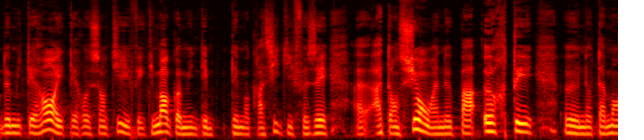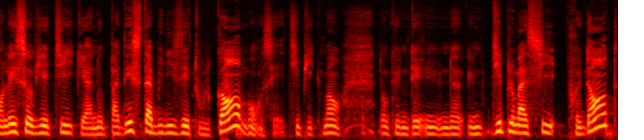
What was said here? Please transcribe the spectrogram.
de, Mitterrand était ressentie effectivement comme une démocratie qui faisait euh, attention à ne pas heurter notamment les soviétiques et à ne pas déstabiliser tout le camp. Bon, c'est typiquement donc une, une, une, diplomatie prudente,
